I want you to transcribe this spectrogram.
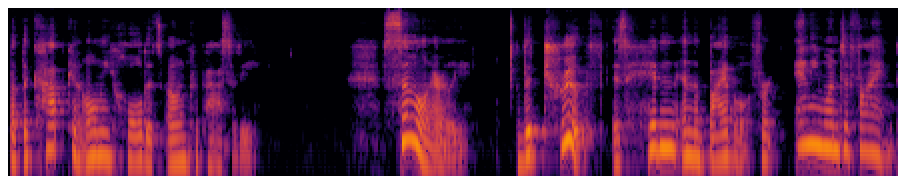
but the cup can only hold its own capacity. Similarly, the truth is hidden in the Bible for anyone to find,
